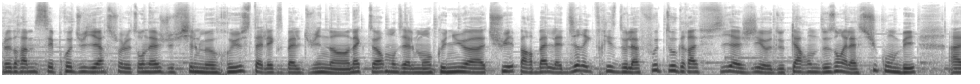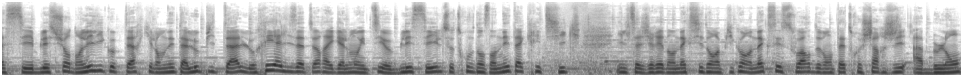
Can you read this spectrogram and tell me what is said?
Le drame s'est produit hier sur le tournage du film Rust. Alex Baldwin, un acteur mondialement connu, a tué par balle la directrice de la photographie, âgée euh, de 42 ans. Elle a succombé à ses blessures dans l'hélicoptère qui l'emmenait à l'hôpital. Le réalisateur a également été blessé. Il se trouve dans un état critique. Il s'agirait d'un accident impliquant un accessoire devant être chargé à blanc.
